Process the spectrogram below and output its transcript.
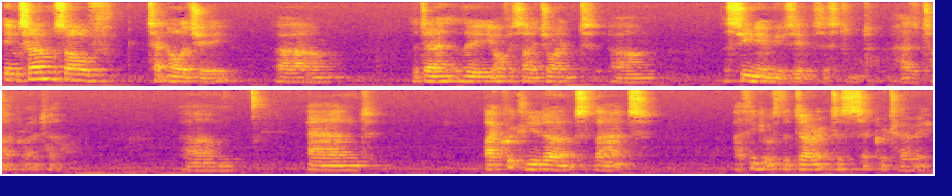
in terms of technology, um, the, de- the office I joined, um, the senior museum assistant had a typewriter. Um, and I quickly learnt that I think it was the director's secretary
